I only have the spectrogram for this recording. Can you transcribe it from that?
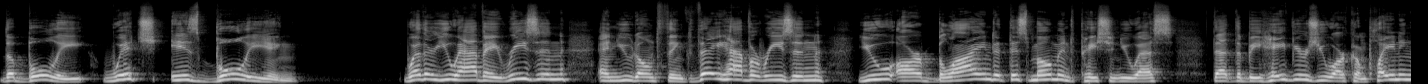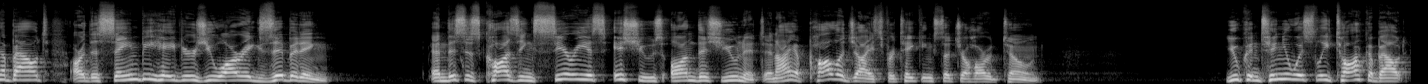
the bully, which is bullying. Whether you have a reason and you don't think they have a reason, you are blind at this moment, patient US, that the behaviors you are complaining about are the same behaviors you are exhibiting. And this is causing serious issues on this unit, and I apologize for taking such a hard tone. You continuously talk about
